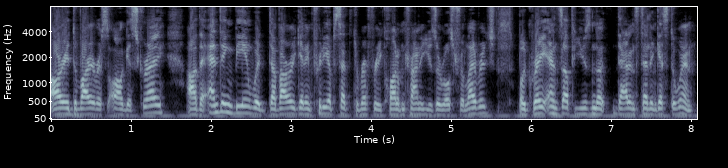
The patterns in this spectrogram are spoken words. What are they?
Ariya Daivari versus August Grey. Uh, the ending being with Daivari getting pretty upset that the referee caught him trying to use a roast for leverage, but Grey ends up using the, that instead and gets the win.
